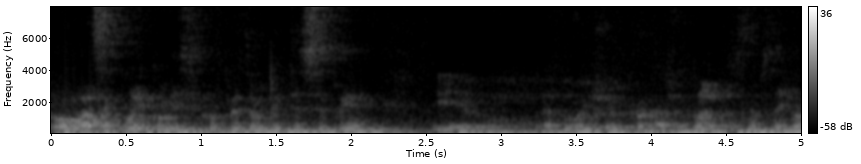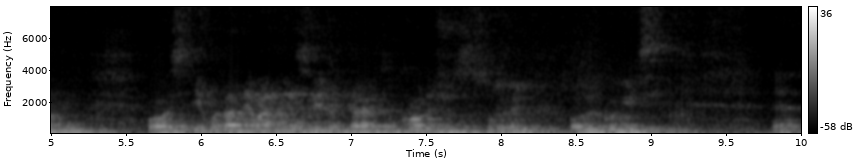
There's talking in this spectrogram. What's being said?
голова циклої комісії комп'ютерних дисциплін. І я думаю, що продажу дуже з ним знайомі. Ось, і Богдан Іванович Звідок, директор коледжу, заступник голови комісії. Е,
